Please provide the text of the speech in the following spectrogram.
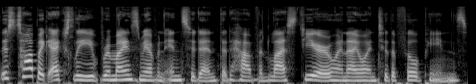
This topic actually reminds me of an incident that happened last year when I went to the Philippines.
